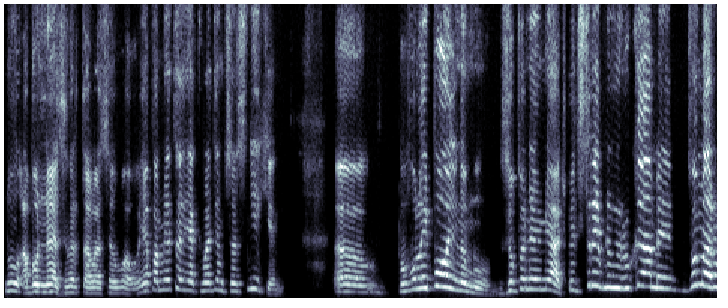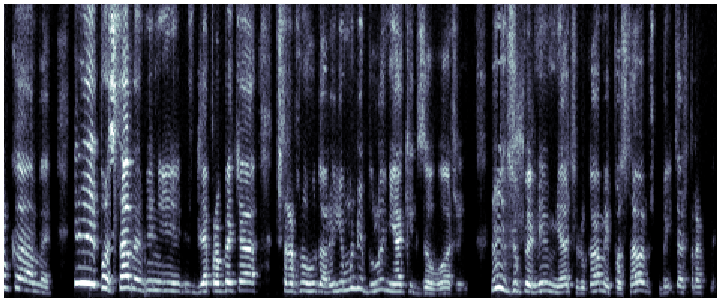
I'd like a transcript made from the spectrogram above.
ну або не зверталася увага. Я пам'ятаю, як Вадим Соснікін по волейбольному зупинив м'яч, підстрибнув руками, двома руками, і поставив він для пробиття штрафного удару. Йому не було ніяких зауважень. Ну, він зупинив м'яч руками і поставив бийте штрафний.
